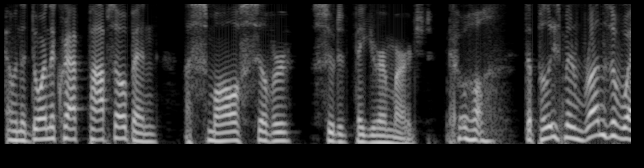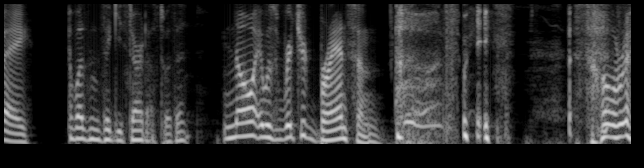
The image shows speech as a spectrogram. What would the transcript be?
and when the door in the craft pops open, a small silver suited figure emerged. Cool. The policeman runs away. It wasn't Ziggy Stardust, was it? No, it was Richard Branson. Oh, Sweet. So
